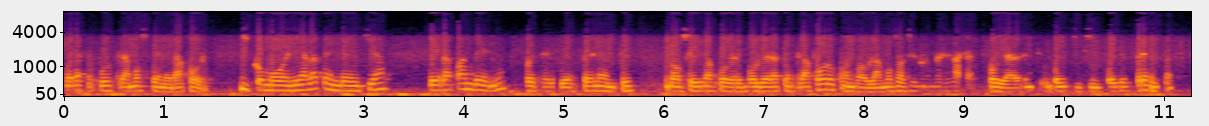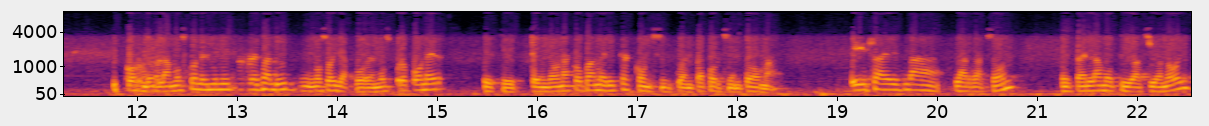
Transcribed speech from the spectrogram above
era que pudiéramos tener aforo. Y como venía la tendencia de la pandemia, pues evidentemente no se iba a poder volver a tener aforo. Cuando hablamos hace unos meses acá podía haber un 25 y un 30. Y cuando hablamos con el ministro de Salud, dijimos, oye, podemos proponer que se tenga una Copa América con 50% o más. Esa es la, razón, esta es la motivación hoy.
